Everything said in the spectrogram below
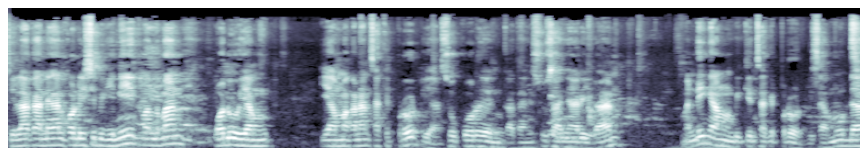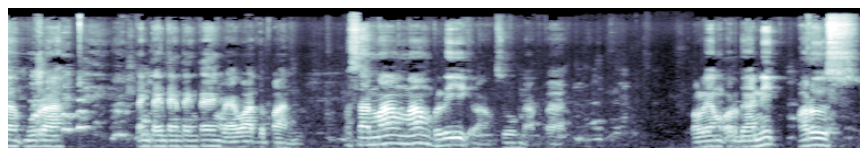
silakan dengan kondisi begini teman-teman. Waduh, yang yang makanan sakit perut ya syukurin katanya susah nyari kan. Mending yang bikin sakit perut bisa mudah, murah. Teng teng teng teng teng lewat depan. Pesan mang mang beli langsung dapat. Kalau yang organik harus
